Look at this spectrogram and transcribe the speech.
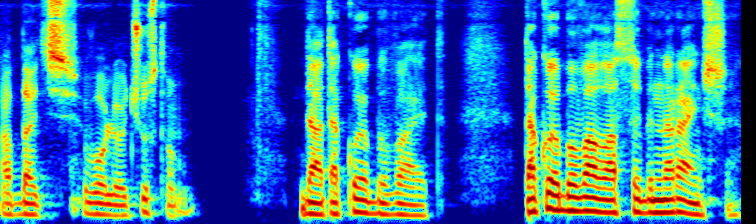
отдать волю чувствам. Да, такое бывает. Такое бывало особенно раньше.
